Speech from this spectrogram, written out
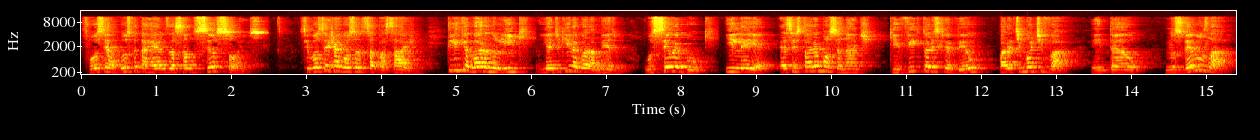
fossem à busca da realização dos seus sonhos. Se você já gostou dessa passagem, clique agora no link e adquira agora mesmo o seu e-book e leia essa história emocionante que Victor escreveu para te motivar. Então, nos vemos lá!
